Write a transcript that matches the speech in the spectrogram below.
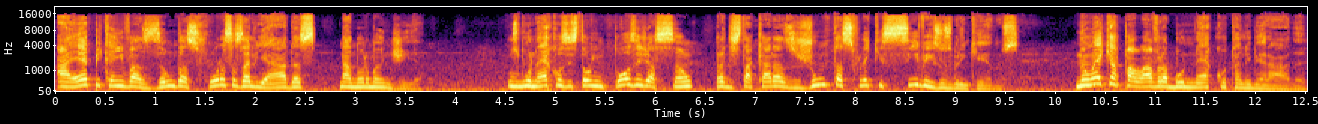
à épica invasão das forças aliadas na Normandia. Os bonecos estão em pose de ação para destacar as juntas flexíveis dos brinquedos. Não é que a palavra boneco está liberada.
